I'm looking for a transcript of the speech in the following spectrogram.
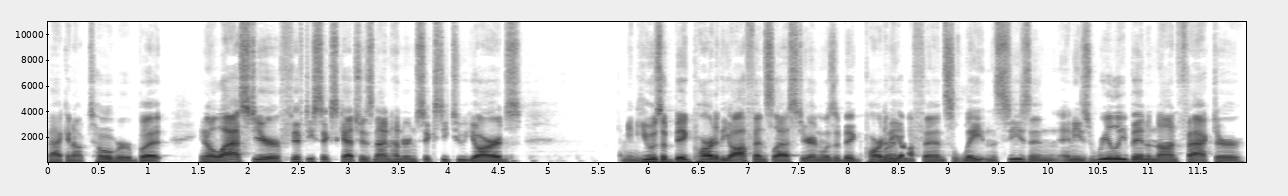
back in October. But you know, last year, 56 catches, 962 yards. I mean, he was a big part of the offense last year and was a big part right. of the offense late in the season. And he's really been a non factor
